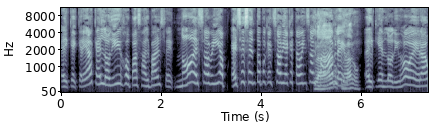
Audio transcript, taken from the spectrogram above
El que crea que él lo dijo para salvarse, no, él sabía, él se sentó porque él sabía que estaba insalvable. claro. El quien lo dijo era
